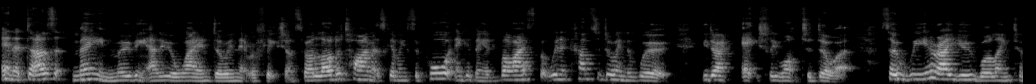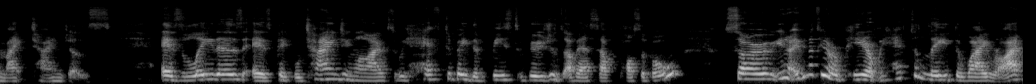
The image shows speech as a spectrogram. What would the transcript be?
And it does mean moving out of your way and doing that reflection. So, a lot of time it's giving support and giving advice, but when it comes to doing the work, you don't actually want to do it. So, where are you willing to make changes? As leaders, as people changing lives, we have to be the best versions of ourselves possible. So, you know, even if you're a parent, we have to lead the way, right?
